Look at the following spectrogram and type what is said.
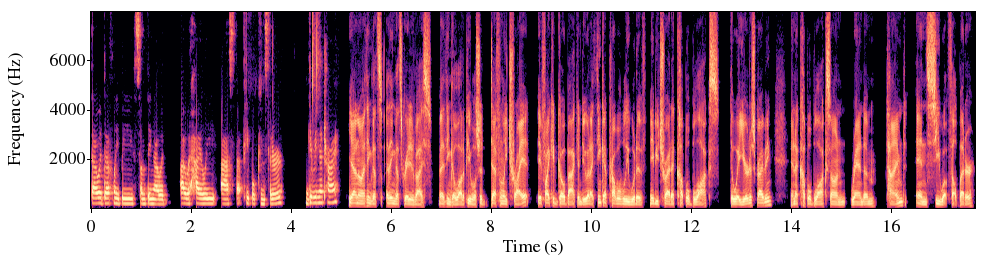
that would definitely be something I would I would highly ask that people consider giving a try. Yeah, no, I think that's I think that's great advice. I think a lot of people should definitely try it. If I could go back and do it, I think I probably would have maybe tried a couple blocks the way you're describing and a couple blocks on random timed and see what felt better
